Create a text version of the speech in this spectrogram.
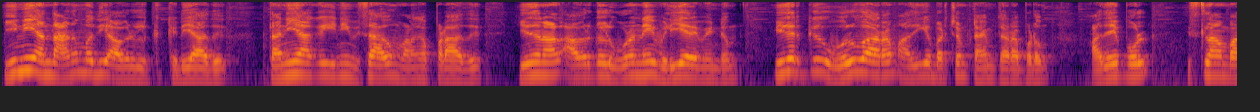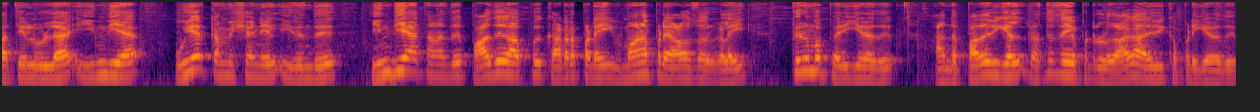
இனி அந்த அனுமதி அவர்களுக்கு கிடையாது. தனியாக இனி விசாவும் வழங்கப்படாது. இதனால் அவர்கள் உடனே வெளியேற வேண்டும். இதற்கு ஒரு வாரம் அதிகபட்சம் டைம் தரப்படும். அதேபோல் இஸ்லாமாபாத்தில் உள்ள இந்திய உயர் கமிஷனில் இருந்து இந்தியா தனது பாதுகாப்பு கடற்படை விமானப்படை ஆலோசகர்களை திரும்ப பெறுகிறது. அந்த பதவிகள் ரத்து செய்யப்பட்டுள்ளதாக அறிவிக்கப்படுகிறது.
